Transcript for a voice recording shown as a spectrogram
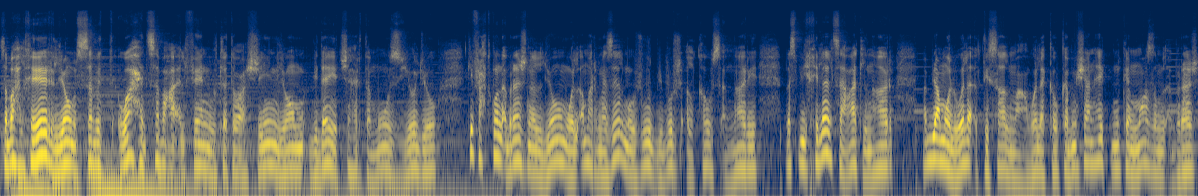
صباح الخير اليوم السبت 1 7 2023 اليوم بداية شهر تموز يوليو. كيف رح تكون أبراجنا اليوم؟ والقمر ما زال موجود ببرج القوس الناري بس بخلال ساعات النهار ما بيعمل ولا اتصال مع ولا كوكب. مشان هيك ممكن معظم الأبراج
